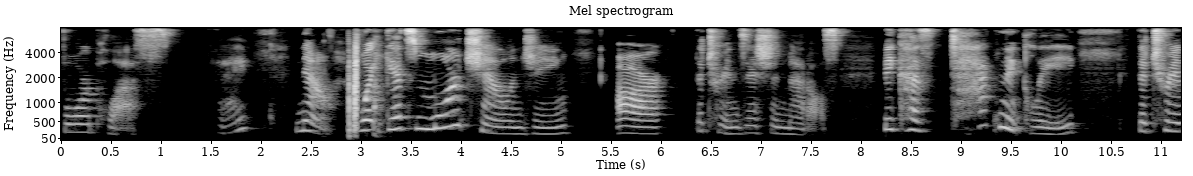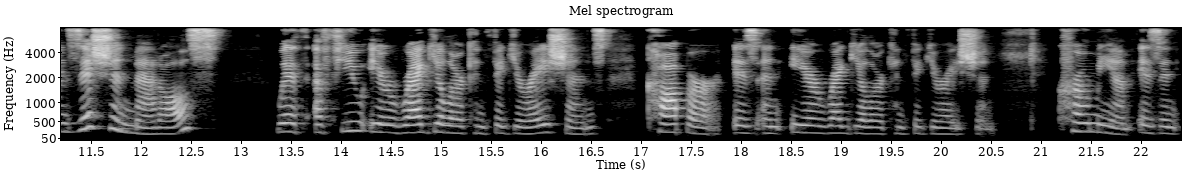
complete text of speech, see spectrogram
4 plus. Okay? Now, what gets more challenging are the transition metals because technically the transition metals with a few irregular configurations. Copper is an irregular configuration. Chromium is an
